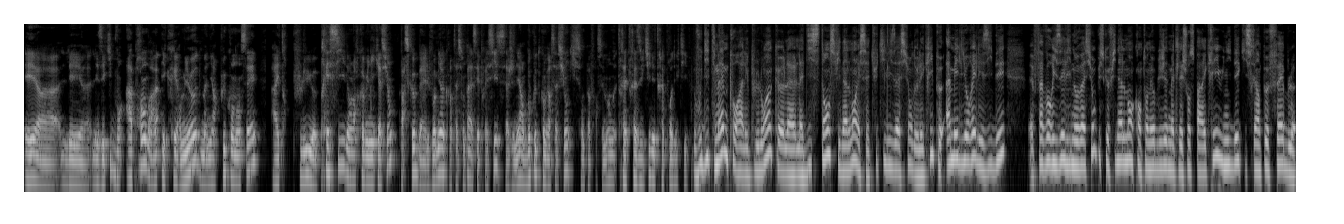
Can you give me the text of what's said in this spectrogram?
Et euh, euh, les équipes vont apprendre à écrire mieux, de manière plus condensée, à être plus euh, précis dans leur communication parce que ben, elles voient bien que quand elles sont pas assez précises, ça génère beaucoup de conversations qui sont pas forcément très très utiles et très productives. Vous dites même pour aller plus loin que la, distance finalement et cette utilisation de l'écrit peut améliorer les idées euh, favoriser l'innovation puisque finalement quand on est obligé de mettre les choses par écrit une idée qui serait un peu faible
